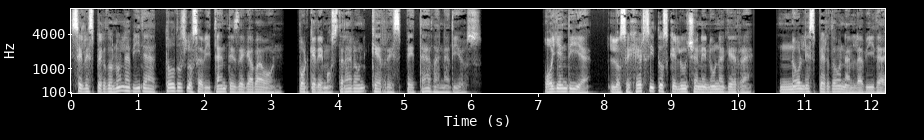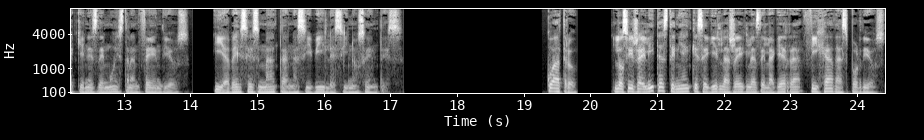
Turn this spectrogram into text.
se les perdonó la vida a todos los habitantes de Gabaón porque demostraron que respetaban a Dios. Hoy en día, los ejércitos que luchan en una guerra no les perdonan la vida a quienes demuestran fe en Dios y a veces matan a civiles inocentes. 4. Los israelitas tenían que seguir las reglas de la guerra fijadas por Dios.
